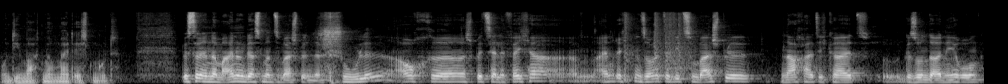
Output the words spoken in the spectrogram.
und die macht mir im Moment echt Mut. Bist du denn der Meinung, dass man zum Beispiel in der Schule auch äh, spezielle Fächer äh, einrichten sollte, wie zum Beispiel Nachhaltigkeit, äh, gesunde Ernährung?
